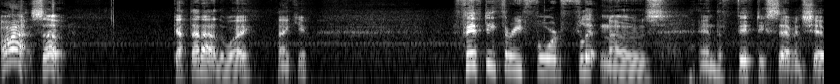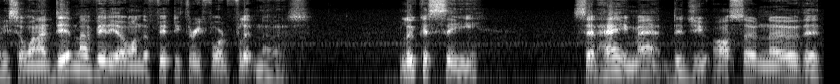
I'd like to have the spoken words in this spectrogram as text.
All right, so got that out of the way. Thank you. 53 Ford flip nose and the 57 Chevy. So when I did my video on the 53 Ford flip nose, Lucas C said, "Hey Matt, did you also know that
